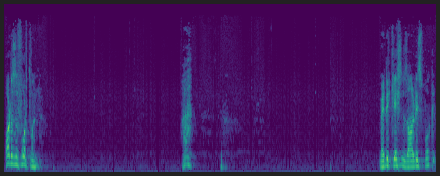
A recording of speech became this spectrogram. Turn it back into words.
What is the fourth one? Huh? Medication is already spoken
